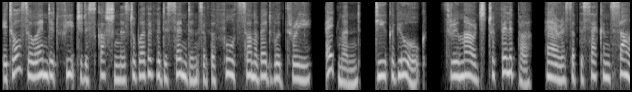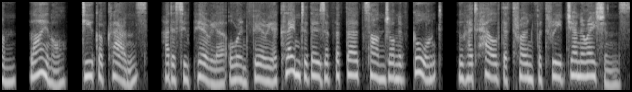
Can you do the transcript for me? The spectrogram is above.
It also ended future discussion as to whether the descendants of the fourth son of Edward III, Edmund, Duke of York, through marriage to Philippa, heiress of the second son, Lionel, Duke of Clarence, had a superior or inferior claim to those of the third son John of Gaunt, who had held the throne for three generations.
